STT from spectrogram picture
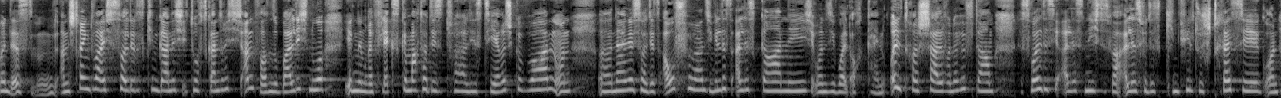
und es äh, anstrengend war, ich sollte das Kind gar nicht, ich durfte es gar nicht richtig anfassen. Sobald ich nur irgendeinen Reflex gemacht habe, ist sie total hysterisch geworden und äh, nein, ich sollte jetzt aufhören, sie will das alles gar nicht und sie wollte auch keinen Ultraschall von der Hüfte haben. Das wollte sie alles nicht, das war alles für das Kind viel zu stressig und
